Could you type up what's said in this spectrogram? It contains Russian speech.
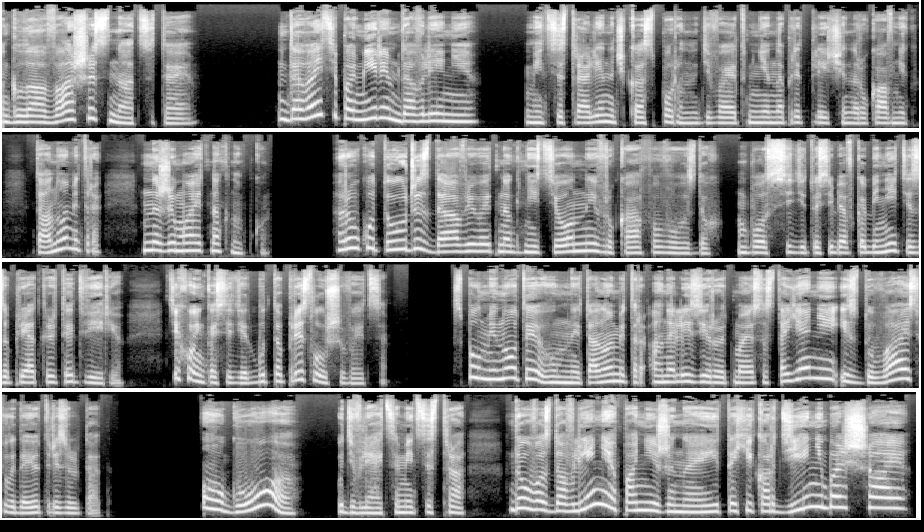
Глава 16. Давайте померяем давление. Медсестра Леночка споро надевает мне на предплечье на рукавник тонометра, нажимает на кнопку. Руку тут же сдавливает нагнетенный в рукав воздух. Босс сидит у себя в кабинете за приоткрытой дверью. Тихонько сидит, будто прислушивается. С полминуты умный тонометр анализирует мое состояние и, сдуваясь, выдает результат. «Ого!» — удивляется медсестра. «Да у вас давление пониженное и тахикардия небольшая».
